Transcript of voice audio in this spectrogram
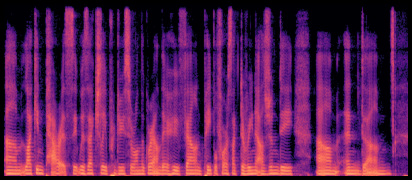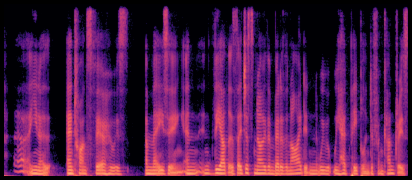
um, like in Paris, it was actually a producer on the ground there who found people for us, like Darina Al Joundi, um, and um, uh, you know Antoine Sfeir, who is amazing, and, and the others. They just know them better than I did, and we we had people in different countries.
